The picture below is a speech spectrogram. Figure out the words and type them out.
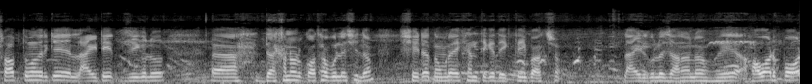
সব তোমাদেরকে লাইটের যেগুলো দেখানোর কথা বলেছিলাম, সেটা তোমরা এখান থেকে দেখতেই পাচ্ছ। লাইটগুলো জানানো হয়ে হওয়ার পর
